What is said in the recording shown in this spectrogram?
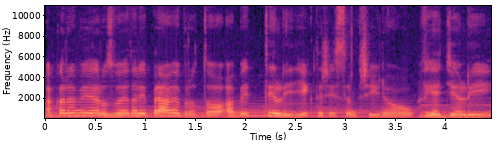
Akademie rozvoje je tady právě proto, aby ty lidi, kteří sem přijdou, věděli,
